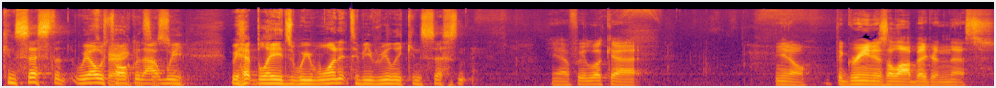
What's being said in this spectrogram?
Consistent. We always talk about that when we we hit blades. We want it to be really consistent. Yeah, if we look at, you know, the green is a lot bigger than this.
